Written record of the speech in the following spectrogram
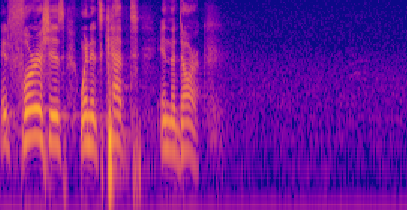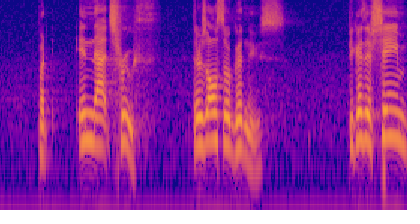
It flourishes when it's kept in the dark. But in that truth, there's also good news. Because if shame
